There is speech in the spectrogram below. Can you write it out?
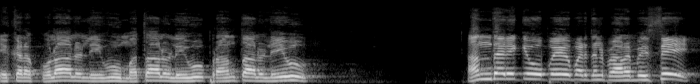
ఇక్కడ కులాలు లేవు మతాలు లేవు ప్రాంతాలు లేవు. అందరికీ ఉపయోగపడుతుంది ప్రారంభిస్తే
